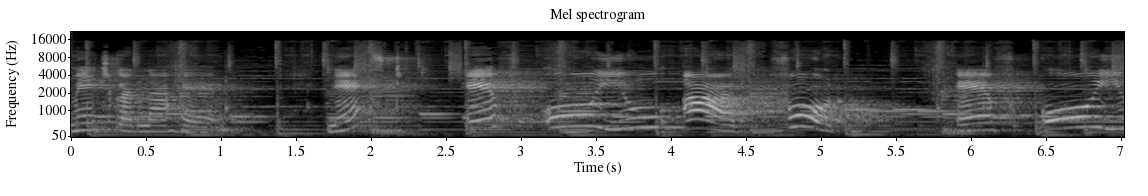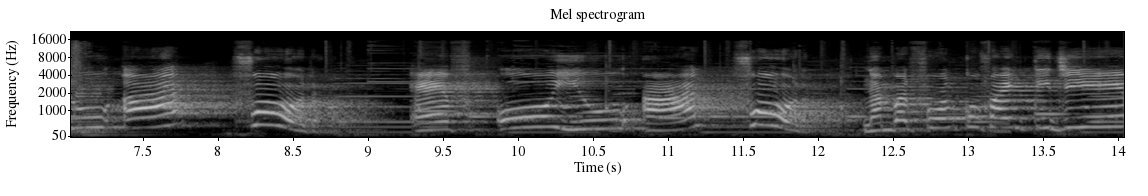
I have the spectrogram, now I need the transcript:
मैच करना है। Next F O U R four F O U R four F O U R four number four को फाइंड कीजिए।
